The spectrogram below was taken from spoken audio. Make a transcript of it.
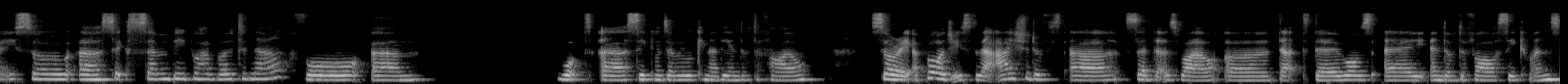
Okay, so uh, six, seven people have voted now for um, what uh, sequence are we looking at the end of the file. Sorry, apologies for that. I should have uh, said that as well, uh, that there was a end of the file sequence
